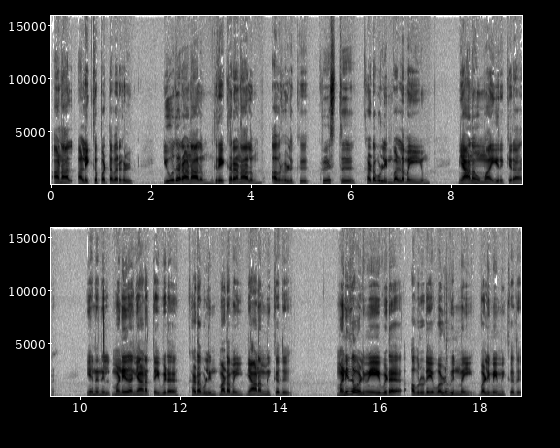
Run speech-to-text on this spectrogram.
ஆனால் அழைக்கப்பட்டவர்கள் யூதரானாலும் கிரேக்கரானாலும் அவர்களுக்கு கிறிஸ்து கடவுளின் வல்லமையையும் ஞானமுமாய் இருக்கிறார். ஏனெனில் மனித ஞானத்தை விட கடவுளின் மடமை ஞானம் மிக்கது. மனித வலிமையை விட அவருடைய வலுவின்மை வலிமை மிக்கது.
